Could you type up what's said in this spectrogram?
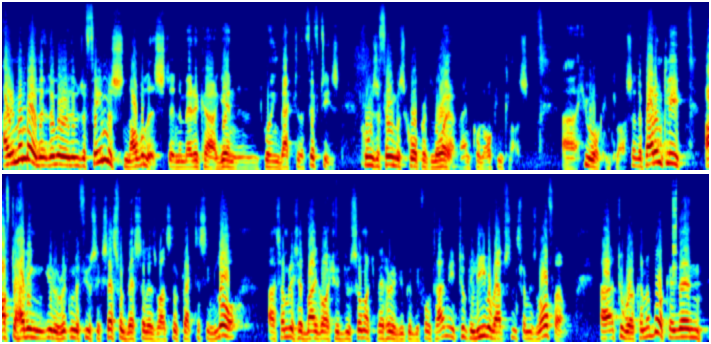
I remember there, were, there was a famous novelist in America, again, going back to the 50s, who was a famous corporate lawyer, a man called Auchincloss, uh, Hugh Auchincloss. And apparently, after having you know, written a few successful bestsellers while still practicing law, uh, somebody said, My gosh, you'd do so much better if you could be full time. And he took leave of absence from his law firm uh, to work on a book. And then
